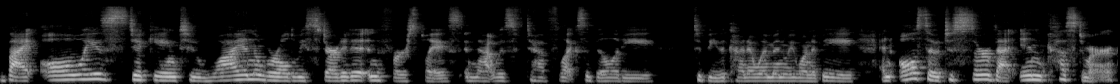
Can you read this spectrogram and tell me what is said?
by always sticking to why in the world we started it in the first place. And that was to have flexibility to be the kind of women we want to be and also to serve that end customer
